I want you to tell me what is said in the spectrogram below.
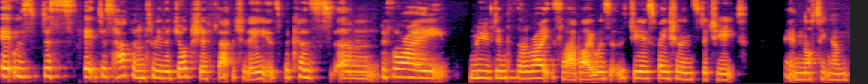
It was just it just happened through the job shift actually. It's because um, before i moved into the rights lab i was at the geospatial institute in nottingham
